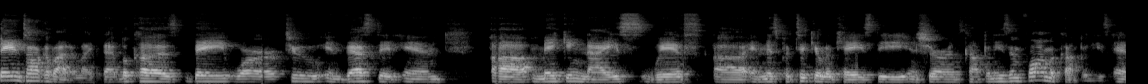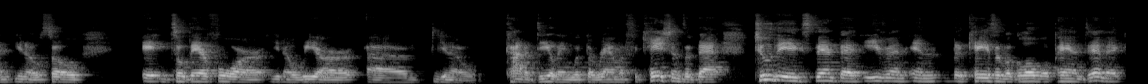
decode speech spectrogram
They didn't talk about it like that because they were too invested in uh, making nice with, uh, in this particular case, the insurance companies and pharma companies, and you know, so it, so therefore, you know, we are, um, you know, kind of dealing with the ramifications of that to the extent that even in the case of a global pandemic,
